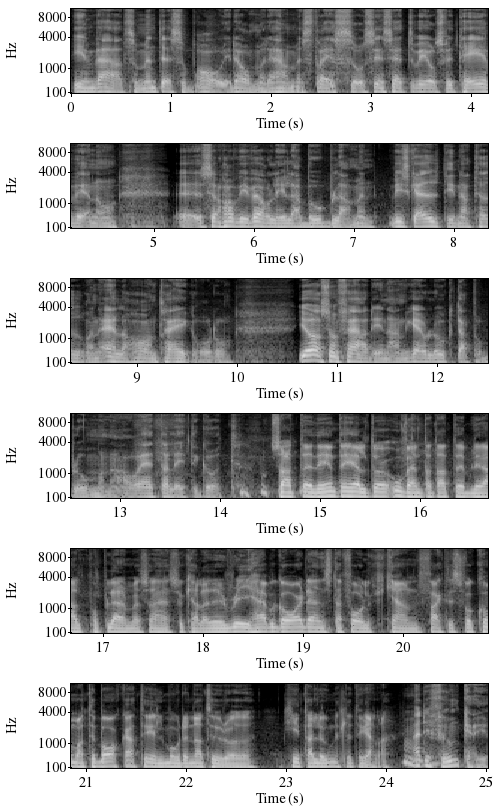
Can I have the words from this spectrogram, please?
i en värld som inte är så bra idag med det här med stress och sen sätter vi oss vid TVn och eh, så har vi vår lilla bubbla men vi ska ut i naturen eller ha en trädgård och göra som Ferdinand, gå och lukta på blommorna och äta lite gott. Så att eh, det är inte helt oväntat att det blir allt populärare med så här så kallade rehab gardens där folk kan faktiskt få komma tillbaka till moder natur och hitta lugnet lite grann. Ja, det funkar ju.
